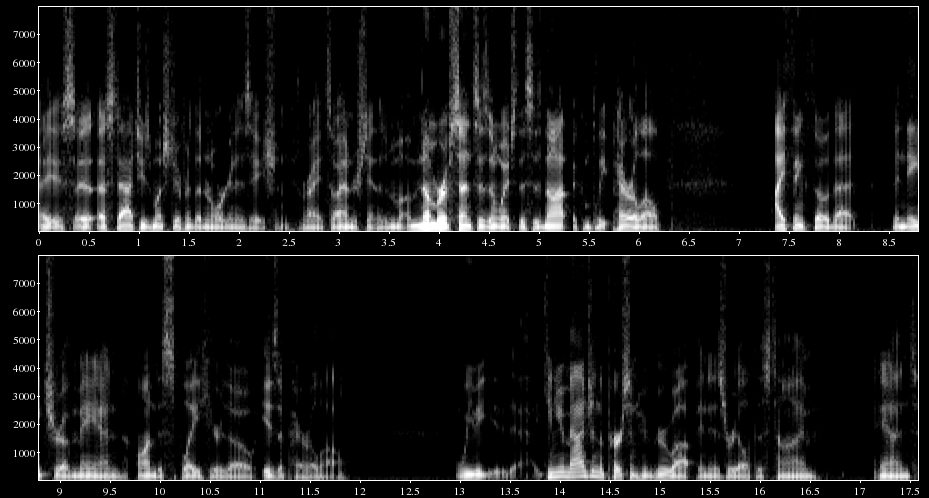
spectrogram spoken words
a, a, statue is much different than an organization, right? So I understand there's a number of senses in which this is not a complete parallel. I think, though, that the nature of man on display here, though, is a parallel. We can you imagine the person who grew up in Israel at this time and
